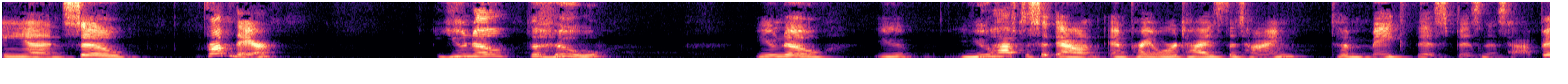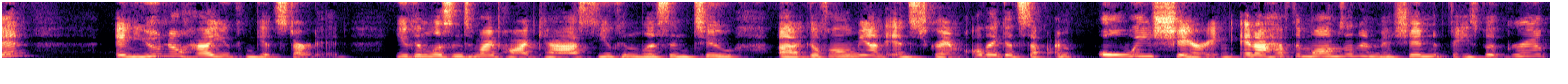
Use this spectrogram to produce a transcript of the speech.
And so from there, you know the who, you know you you have to sit down and prioritize the time to make this business happen, and you know how you can get started. You can listen to my podcast. You can listen to, uh, go follow me on Instagram, all that good stuff. I'm always sharing. And I have the Moms on a Mission Facebook group.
